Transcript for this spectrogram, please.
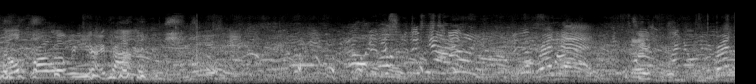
Don't throw over here, I promise. Brendan! Brendan!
